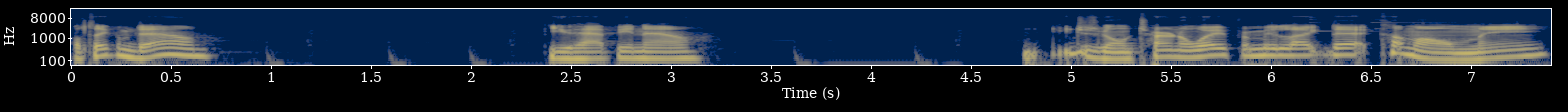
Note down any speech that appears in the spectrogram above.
I'll take them down. You happy now? You just gonna turn away from me like that? Come on, man.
